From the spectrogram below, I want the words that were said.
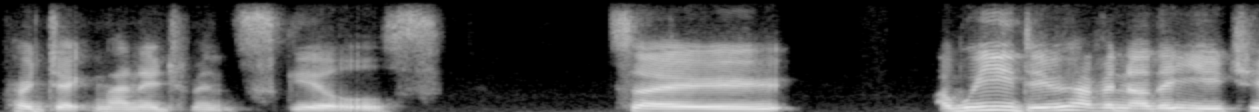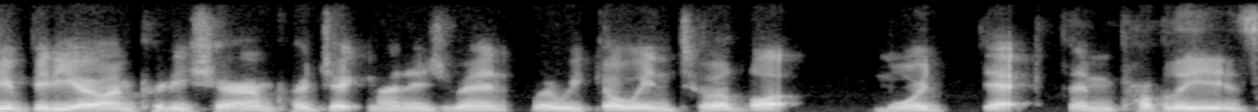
project management skills. So we do have another YouTube video, I'm pretty sure, on project management where we go into a lot more depth and probably is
